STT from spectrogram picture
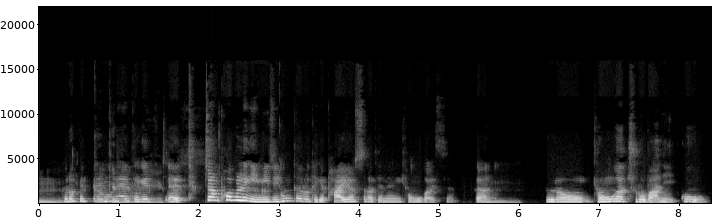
음, 그렇기 때문에 그렇겠네요. 되게 예. 예, 특정 public 이미지 형태로 되게 bias가 되는 경우가 있어요. 그러니까 음, 그런 경우가 주로 많이 있고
